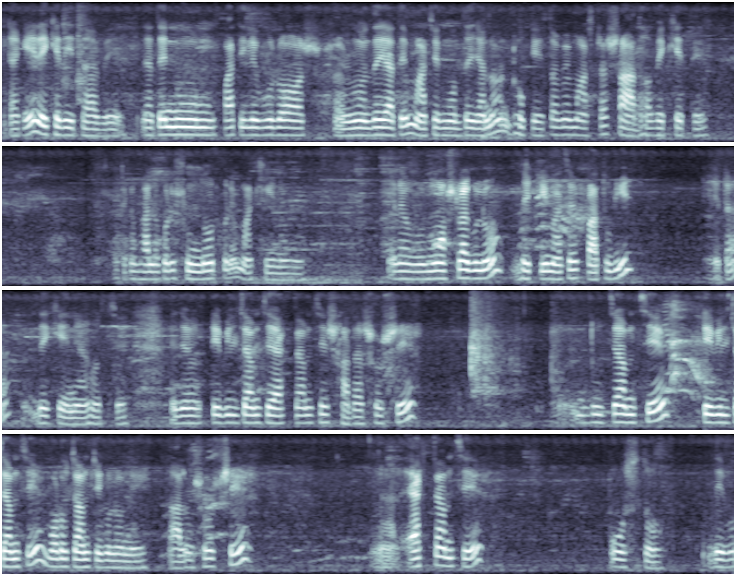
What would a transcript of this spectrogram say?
এটাকে রেখে দিতে হবে। যাতে নুন, পাতিলেবুর রস এর মধ্যে যাতে মাছের মধ্যে যেন ঢোকে, তবে মাছটা স্বাদ হবে খেতে। এটাকে ভালো করে সুন্দর করে মাখিয়ে নেব। এটা মশলাগুলো ভেটকি মাছের পাতুরি, এটা দেখিয়ে নেওয়া হচ্ছে। এই যে টেবিল চামচে এক চামচে সাদা সর্ষে, দু চামচে টেবিল চামচে বড় চামচেগুলো নেই, কালো সর্ষে, আর এক চামচে পোস্ত দেবো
